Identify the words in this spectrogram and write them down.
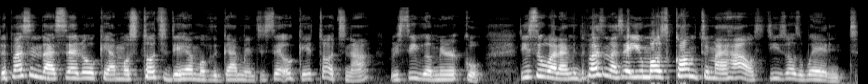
The person that said, Okay, I must touch the hem of the garment, he said, Okay, touch now, receive your miracle. Do you see what I mean? The person that said, You must come to my house, Jesus went.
